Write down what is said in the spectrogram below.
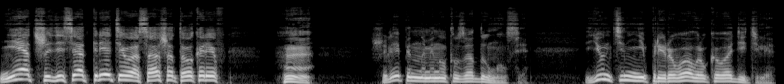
Нет, шестьдесят третьего Саша Токарев. Ха. Шлепин на минуту задумался. Юнтин не прерывал руководителя.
